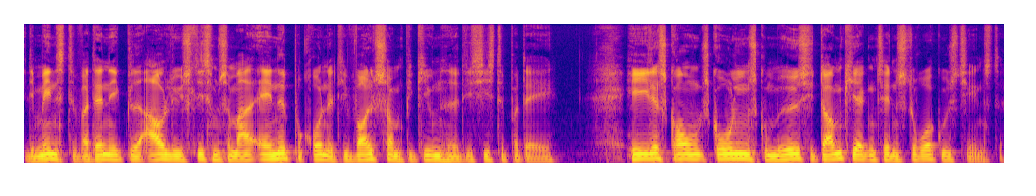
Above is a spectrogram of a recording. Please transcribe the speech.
I det mindste var den ikke blevet aflyst ligesom så meget andet på grund af de voldsomme begivenheder de sidste par dage. Hele skolen skulle mødes i domkirken til den store gudstjeneste.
